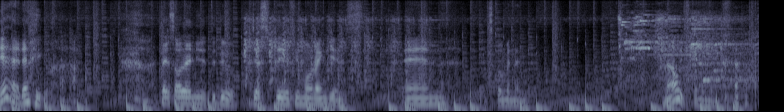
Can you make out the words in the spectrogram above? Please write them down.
Yeah, there we go. That's all I needed to do. Just play a few more rank games. And it's permanent. Now it's permanent.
